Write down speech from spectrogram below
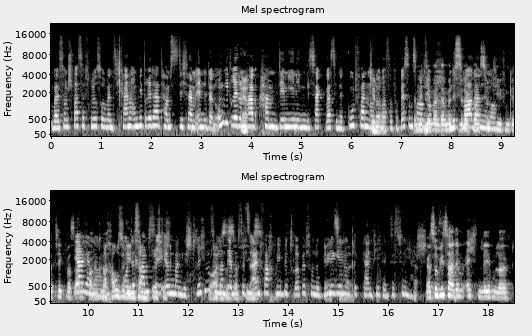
Weil sonst war es ja früher so, wenn sich keiner umgedreht hat, haben sie sich am Ende dann umgedreht und Ja. hab, haben demjenigen gesagt, was sie nicht gut fanden Genau. oder was er verbessern soll. Damit und so. jemand damit und das mit der war dann immer. konstruktiven Kritik was Ja, anfangen genau. kann. Nach Hause Und das kann. haben sie richtig. irgendwann gestrichen, Boah, sondern der ja muss jetzt fies. einfach wie betröppelt von der Bühne Ätzend gehen und halt. kriegt kein Feedback. Das finde ich halt Ja, so wie es halt im echten Leben läuft.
